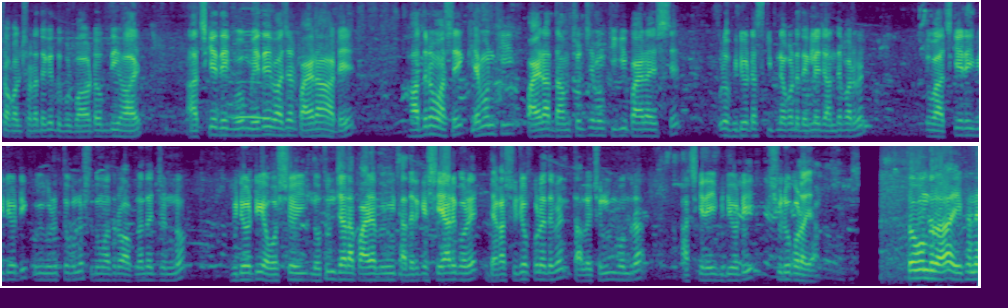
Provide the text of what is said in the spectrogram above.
সকাল ছটা থেকে দুপুর বারোটা অবধি হয়। আজকে দেখব মেদেবাজার পায়রাহাটে ভাদ্র মাসে কেমন কি পায়রার দাম চলছে এবং কি কি পায়রা এসছে। পুরো ভিডিওটা স্কিপ না করে দেখলে জানতে পারবেন। তো আজকের এই ভিডিওটি খুবই গুরুত্বপূর্ণ, শুধুমাত্র আপনাদের জন্য। ভিডিওটি অবশ্যই নতুন যারা পায়রা প্রেমী তাদেরকে শেয়ার করে দেখার সুযোগ করে দেবেন। তাহলে চলুন বন্ধুরা, আজকের এই ভিডিওটি শুরু করা যাক। তো বন্ধুরা, এখানে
